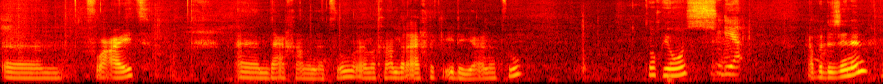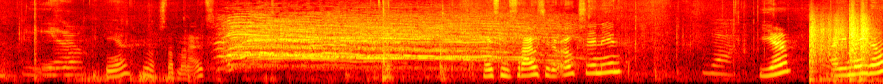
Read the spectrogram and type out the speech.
Ehm, voor Eid. En daar gaan we naartoe. En we gaan er eigenlijk ieder jaar naartoe. Toch jongens? Ja. Hebben we er zin in? Ja. Ja? Nou, stap maar uit. Heeft mevrouwtje er ook zin in? Ja. Ja? Ga je mee dan?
